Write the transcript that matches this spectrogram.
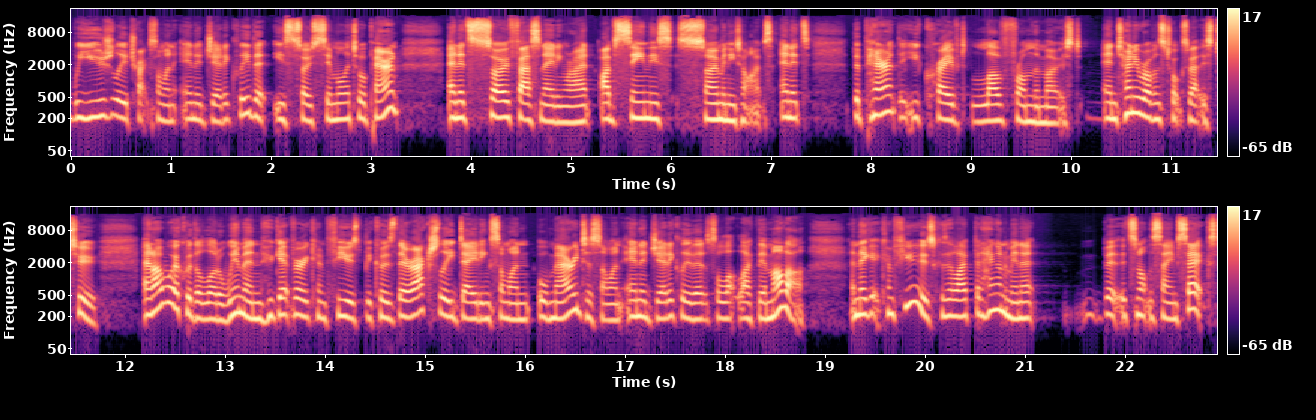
we usually attract someone energetically that is so similar to a parent. And it's so fascinating, right? I've seen this so many times. And it's the parent that you craved love from the most. And Tony Robbins talks about this too. And I work with a lot of women who get very confused because they're actually dating someone or married to someone energetically that's a lot like their mother. And they get confused because they're like, but hang on a minute, but it's not the same sex.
